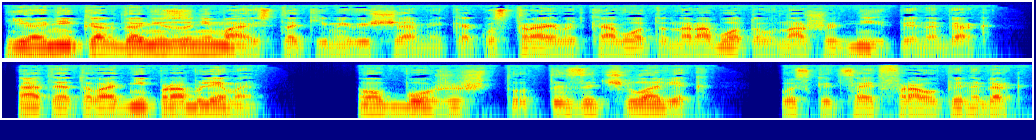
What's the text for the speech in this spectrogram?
Я никогда не занимаюсь такими вещами, как устраивать кого-то на работу в наши дни, Пиннеберг. От этого одни проблемы. — О боже, что ты за человек! — восклицает фрау Пиннеберг.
